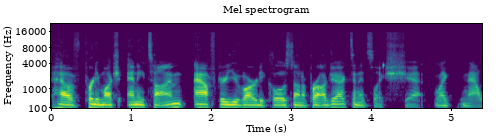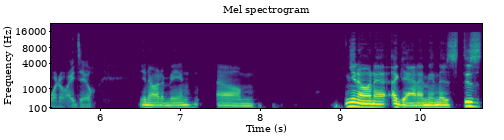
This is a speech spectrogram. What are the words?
have pretty much any time after you've already closed on a project and it's like shit like now what do i do? You know what i mean? Um you know and uh, again i mean there's this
